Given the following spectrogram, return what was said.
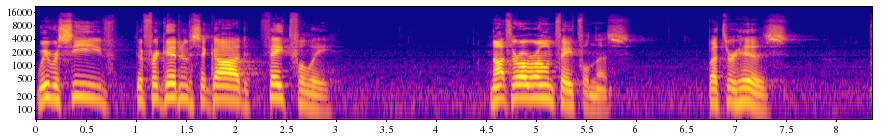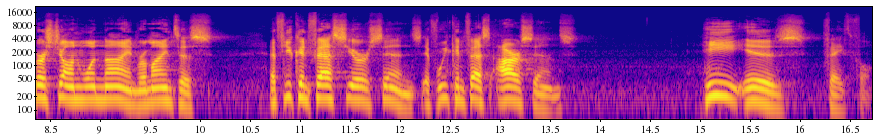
We receive the forgiveness of God faithfully not through our own faithfulness, but through His. 1 John 1 9 reminds us if you confess your sins, if we confess our sins, He is faithful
